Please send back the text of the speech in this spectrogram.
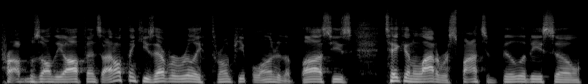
problems on the offense, I don't think he's ever really thrown people under the bus. He's taken a lot of responsibility. So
